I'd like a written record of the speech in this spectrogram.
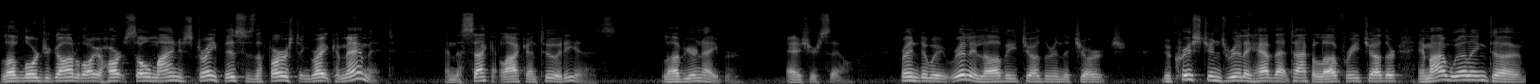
Love Lord your God with all your heart, soul, mind, and strength. This is the first and great commandment. And the second like unto it is, love your neighbor as yourself. Friend, do we really love each other in the church? Do Christians really have that type of love for each other? Am I willing to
